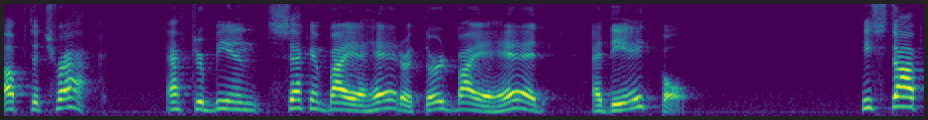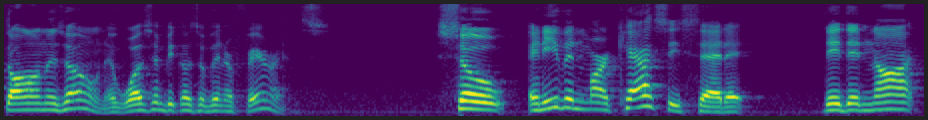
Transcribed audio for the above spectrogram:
up the track after being second by a head or third by a head at the eighth pole. He stopped all on his own. It wasn't because of interference. So, and even Mark Casse said it, they did not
